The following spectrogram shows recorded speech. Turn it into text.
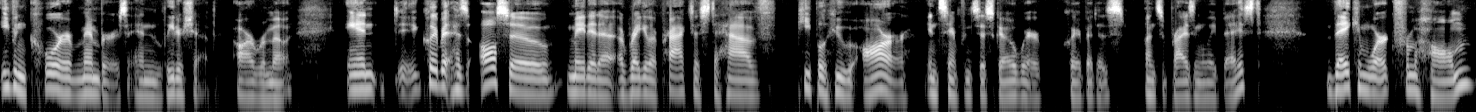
Even core members and leadership are remote. And uh, Clearbit has also made it a, a regular practice to have people who are in San Francisco, where Clearbit is unsurprisingly based, they can work from home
